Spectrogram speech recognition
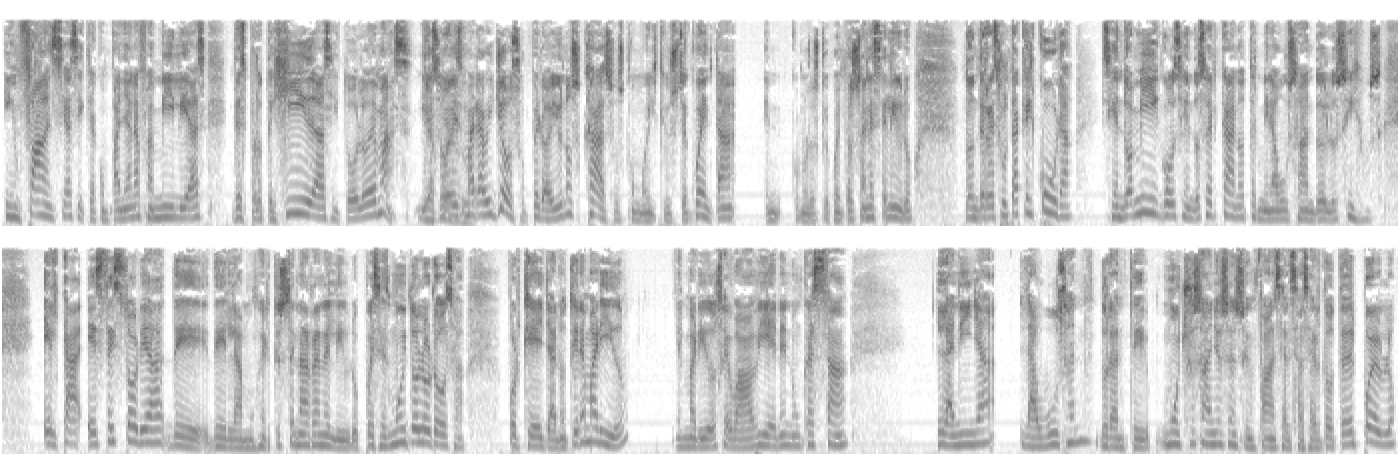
infancias y que acompañan a familias desprotegidas y todo lo demás. Y De eso acuerdo. es maravilloso. Pero hay unos casos como el que usted cuenta. Como los que cuenta usted en este libro, donde resulta que el cura, siendo amigo, siendo cercano, termina abusando de los hijos. Esta historia de, de la mujer que usted narra en el libro, pues es muy dolorosa, porque ella no tiene marido, el marido se va, viene, nunca está, la niña la abusan durante muchos años en su infancia, el sacerdote del pueblo,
